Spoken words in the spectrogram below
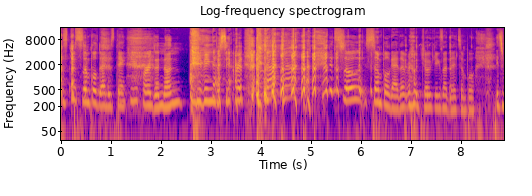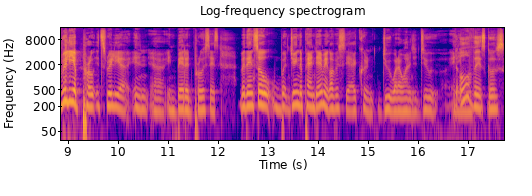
it's just simple to understand. Thank you for the non giving the secret. it's so simple, guys. I'm not joking. It's not that simple. It's really a pro. It's really a in, uh, embedded process. But then, so but during the pandemic, obviously, I couldn't do what I wanted to do. Anymore. All this goes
